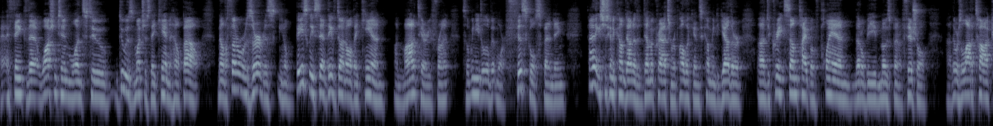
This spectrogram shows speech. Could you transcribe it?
I think that Washington wants to do as much as they can to help out. Now, the Federal Reserve has, you know, basically said they've done all they can on monetary front, so we need a little bit more fiscal spending. I think it's just going to come down to the Democrats and Republicans coming together uh, to create some type of plan that'll be most beneficial. Uh, there was a lot of talk,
